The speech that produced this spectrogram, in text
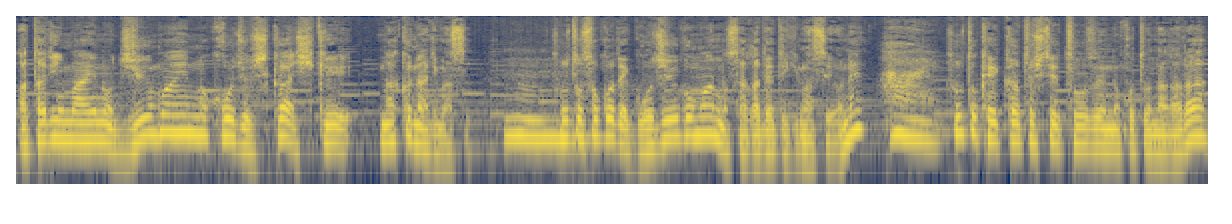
当たり前の10万円の控除しか引けなくなります。それとそこで55万の差が出てきますよね。はい、それと結果として当然のことながら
